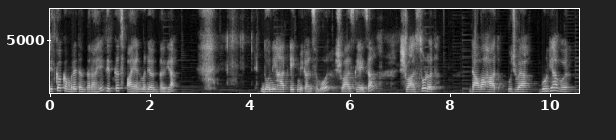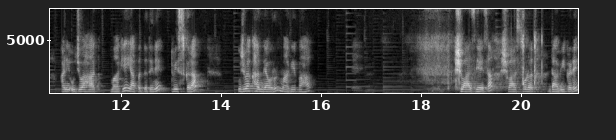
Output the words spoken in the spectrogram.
जितकं कमरेत अंतर आहे तितकंच पायांमध्ये अंतर घ्या. दोन्ही हात एकमेकांसमोर श्वास घ्यायचा. श्वास सोडत डावा हात उजव्या गुडघ्यावर आणि उजवा हात मागे या पद्धतीने ट्विस्ट करा. उजव्या खांद्यावरून मागे पहा. श्वास घ्यायचा. श्वास सोडत डावीकडे.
